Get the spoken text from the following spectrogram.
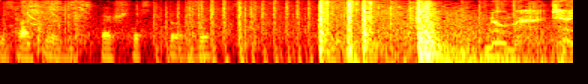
Is that a specialist ability? Nomad KIA.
